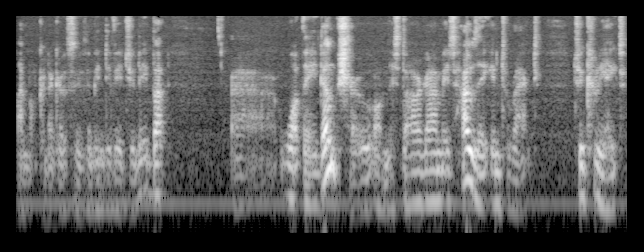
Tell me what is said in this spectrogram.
I'm not going to go through them individually but uh, what they don't show on this diagram is how they interact to create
